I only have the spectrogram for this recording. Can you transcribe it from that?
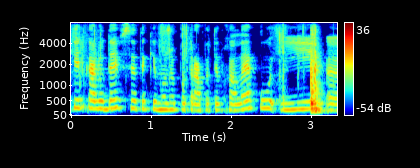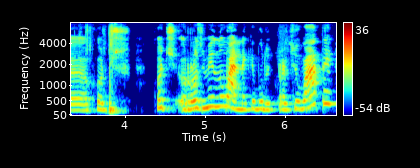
Кілька людей все-таки може потрапити в халепу, і е, хоч, хоч розмінувальники будуть працювати,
